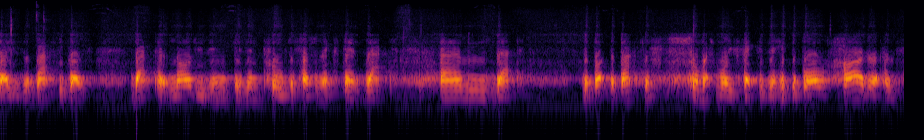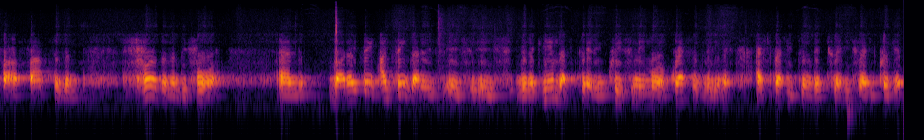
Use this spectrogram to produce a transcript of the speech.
size of the bats because that technology is, in, is improved to such an extent that um, that the, ba- the bats are so much more effective. They hit the ball harder and far faster than than before. And but I think I think that is is, is with a game that's played increasingly more aggressively, in it, especially during the 2020 cricket.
